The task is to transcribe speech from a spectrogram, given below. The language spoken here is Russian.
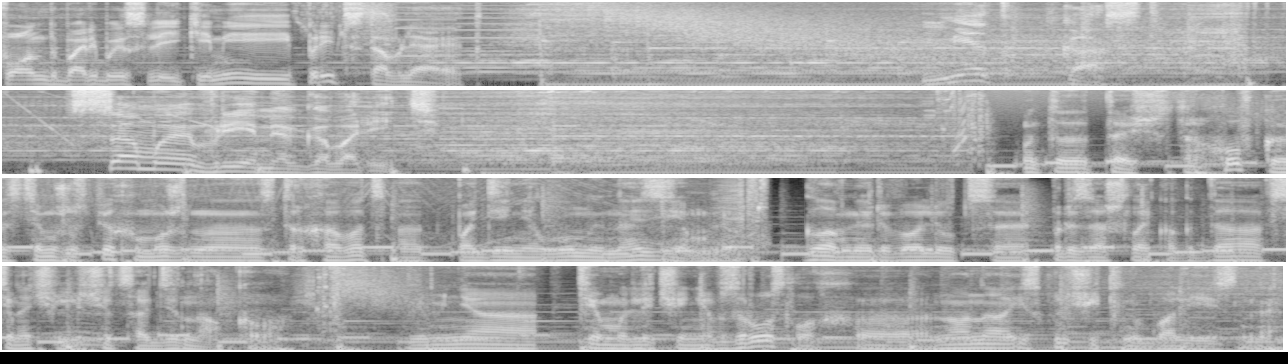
Фонд борьбы с лейкемией представляет Медкаст. Самое время говорить. Это та еще страховка. С тем же успехом можно страховаться от падения Луны на Землю. Главная революция произошла, когда все начали лечиться одинаково. Для меня тема лечения взрослых, э, но она исключительно болезненная.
